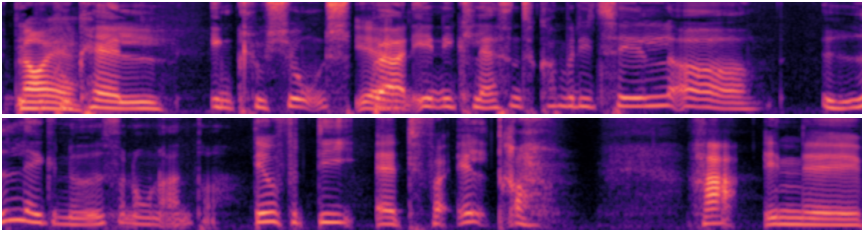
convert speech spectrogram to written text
det, Nå, vi ja. kunne kalde inklusionsbørn Ja. ind i klassen, så kommer de til at ødelægge noget for nogle andre. Det er jo fordi, at forældre har en øh,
